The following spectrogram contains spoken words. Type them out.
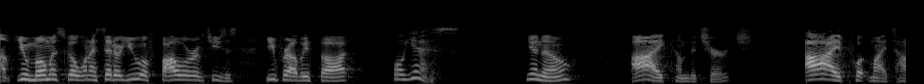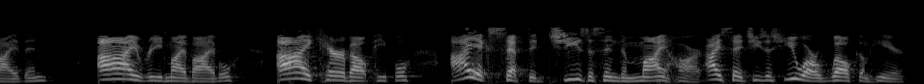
A few moments ago, when I said, Are you a follower of Jesus? you probably thought, Well, yes. You know, I come to church. I put my tithe in. I read my Bible. I care about people. I accepted Jesus into my heart. I said, Jesus, you are welcome here.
